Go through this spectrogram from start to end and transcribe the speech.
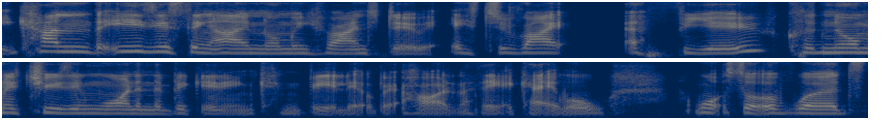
you can the easiest thing i normally find to do is to write a few because normally choosing one in the beginning can be a little bit hard and i think okay well what sort of words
